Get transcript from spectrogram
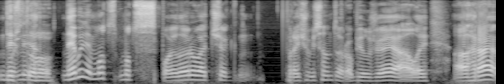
ne, už toho. Nebudem moc, moc spoilerovať, čak prečo by som to robil, že? Ale hra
